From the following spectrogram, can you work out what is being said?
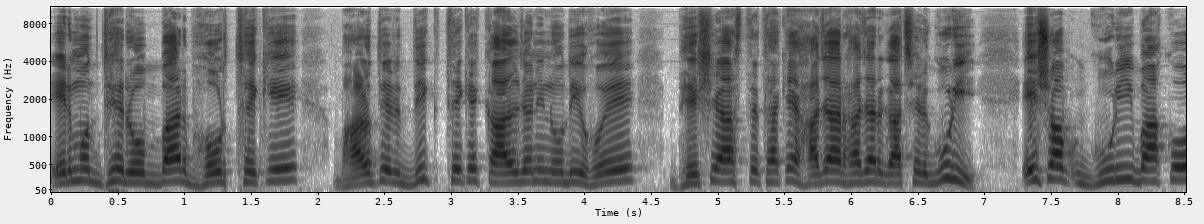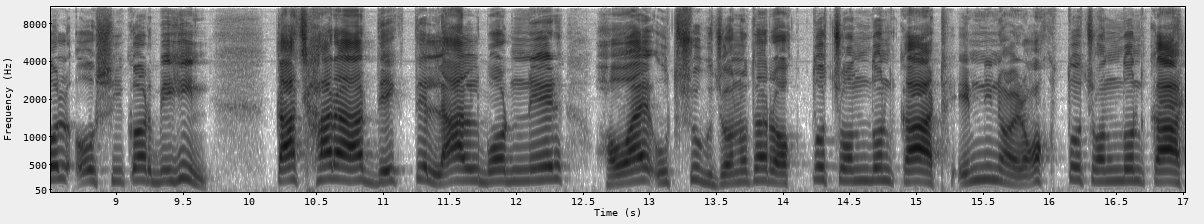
এর মধ্যে রোববার ভোর থেকে ভারতের দিক থেকে কালজানি নদী হয়ে ভেসে আসতে থাকে হাজার হাজার গাছের গুড়ি। এসব গুড়ি বাকল ও শিকড়বিহীন। তাছাড়া দেখতে লাল বর্ণের হওয়ায় উৎসুক জনতা রক্তচন্দন কাঠ, এমনি নয়, রক্তচন্দন কাঠ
